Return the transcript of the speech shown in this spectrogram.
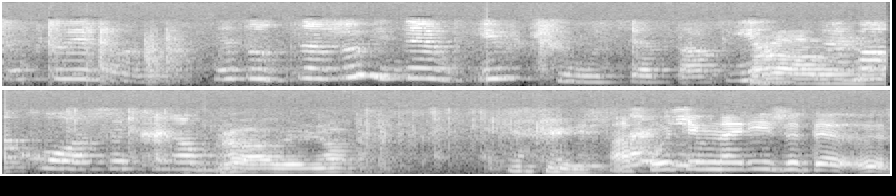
Батько Іван, я тут сижу і, див- і так. Я Правильно. кошик. Правильно. Учись. А потім наріжете е,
